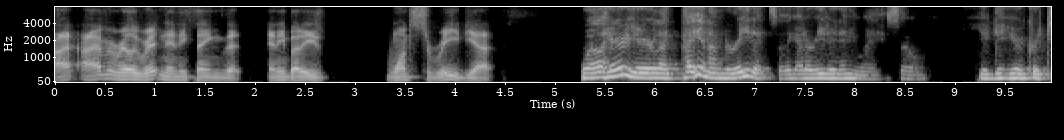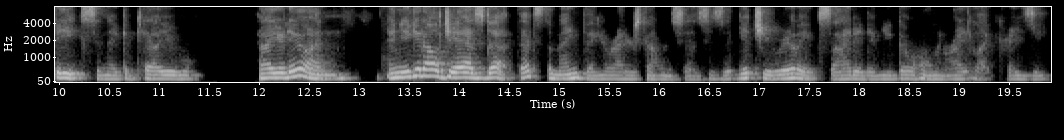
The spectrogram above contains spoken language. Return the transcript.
I, I haven't really written anything that anybody wants to read yet. Well, here you're like paying them to read it, so they got to read it anyway. So you get your critiques, and they can tell you how you're doing and you get all jazzed up. That's the main thing a writer's conference says is it gets you really excited and you go home and write like crazy.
